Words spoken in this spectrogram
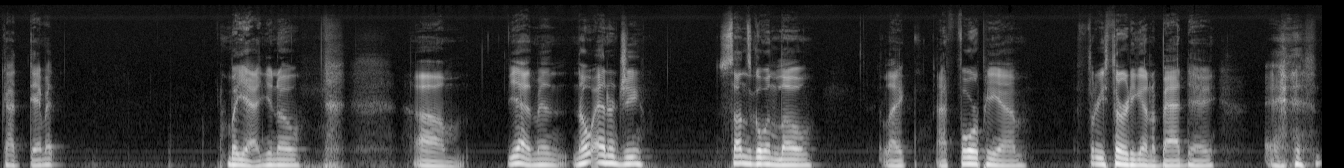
God damn it but yeah, you know, um, yeah, man, no energy. Sun's going low, like at 4 p.m., 3:30 on a bad day, and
